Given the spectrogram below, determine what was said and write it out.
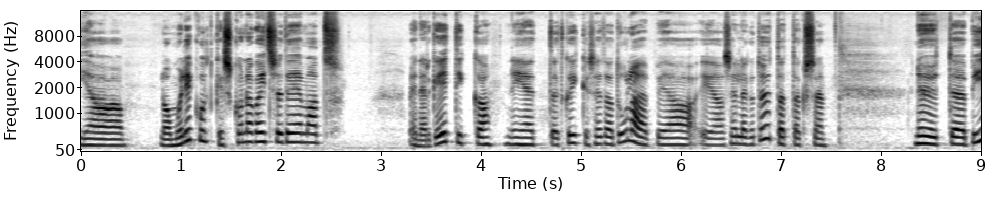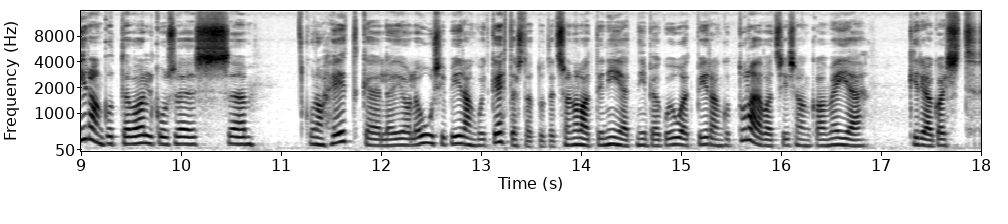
Ja loomulikult keskkonnakaitse teemad, energeetika, nii et, et kõike seda tuleb ja, ja sellega töötatakse. Nüüd äh, piirangute valguses äh, kuna hetkel ei ole uusi piiranguid kehtestatud, et see on alati nii, et niipea kui uued piirangud tulevad, siis on ka meie kirjakast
